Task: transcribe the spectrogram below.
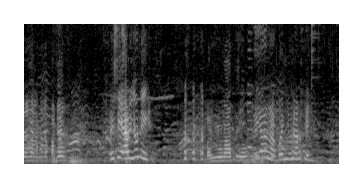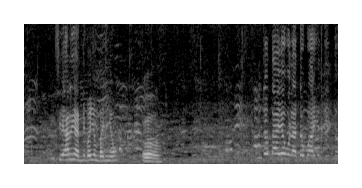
Ito sa likod ng pader. Eh, si Aryon eh. Banyo natin. oh. Kaya nga, banyo natin. Si Aryan, di ba yung banyo? Oh. Dito tayo, wala daw bayad dito.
